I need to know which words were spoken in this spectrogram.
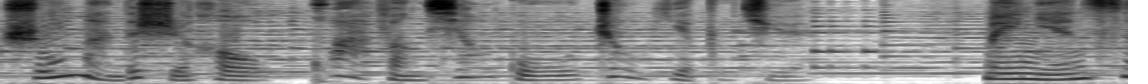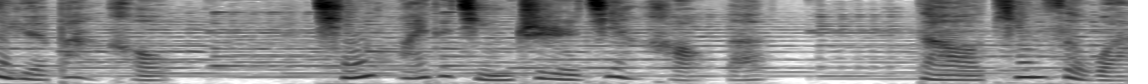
水满的时候，画舫箫鼓昼夜不绝。每年四月半后，秦淮的景致建好了，到天色晚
